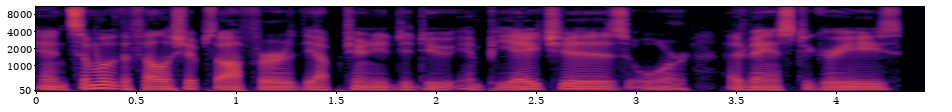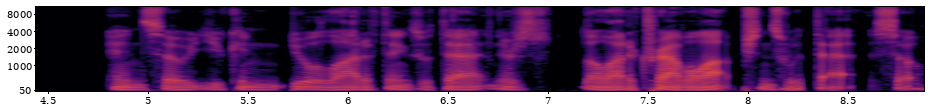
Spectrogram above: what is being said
And some of the fellowships offer the opportunity to do MPHs or advanced degrees. And so you can do a lot of things with that. And there's a lot of travel options with that. So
